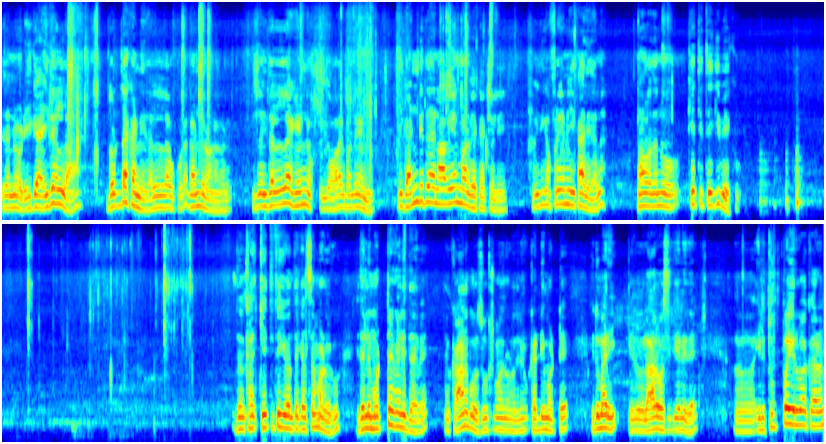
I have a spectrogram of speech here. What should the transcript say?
ಇದನ್ನು ನೋಡಿ, ಈಗ ಇದೆಲ್ಲ ದೊಡ್ಡ ಕಣ್ಣು ಇದೆಲ್ಲವೂ ಕೂಡ ಗಂಡು ನೊಣಗಳು. ಇದು ಇದೆಲ್ಲ ಹೆಣ್ಣು, ಈಗ ಹೊರಗೆ ಬಂದರೆ ಹೆಣ್ಣು. ಈ ಗಂಡಿದ ನಾವೇನು ಮಾಡಬೇಕು ಆ್ಯಕ್ಚುಲಿ ಇದೀಗ ಫ್ರೇಮ್ ಈ ಕಾಲಿದೆಲ್ಲ ನಾವು ಅದನ್ನು ಕೆತ್ತಿ ತೆಗಿಬೇಕು. ಇದನ್ನು ಕೆತ್ತಿ ತೆಗೆಯುವಂಥ ಕೆಲಸ ಮಾಡಬೇಕು. ಇದರಲ್ಲಿ ಮೊಟ್ಟೆಗಳಿದ್ದಾವೆ. ನೀವು ಕಾಣ್ಬೋದು ಸೂಕ್ಷ್ಮವಾಗಿ ನೋಡೋದು ನೀವು. ಕಡ್ಡಿ ಮೊಟ್ಟೆ. ಇದು ಮರಿ, ಇದು ಲಾರುವ ಸ್ಥಿತಿಯಲ್ಲಿದೆ. ಇಲ್ಲಿ ತುಪ್ಪ ಇರುವ ಕಾರಣ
